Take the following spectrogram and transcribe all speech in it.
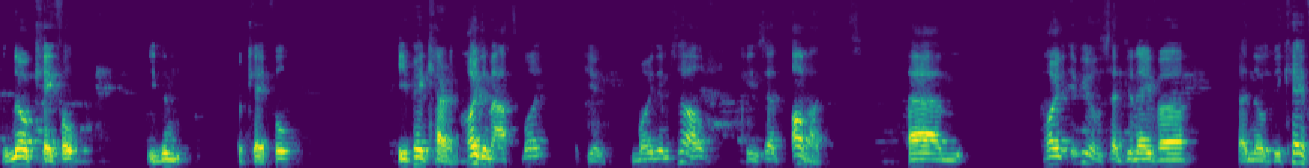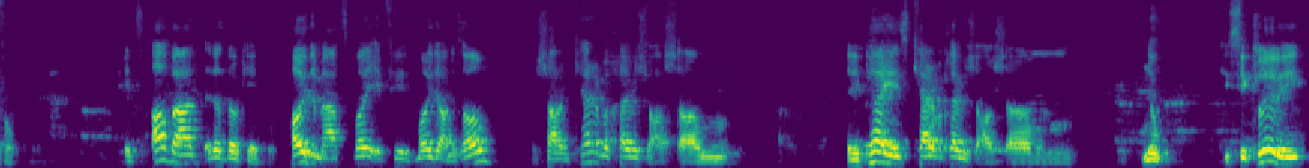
There's no kefil. Even a kefil. You pay carrot. If you mind himself, he said avad. Um, if you said Geneva, then there would be kefil. It's avad. There's no kefil. If he's mind on his own, keren b'chayim shasham. Then he pays keren b'chayim shasham. No. You see clearly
